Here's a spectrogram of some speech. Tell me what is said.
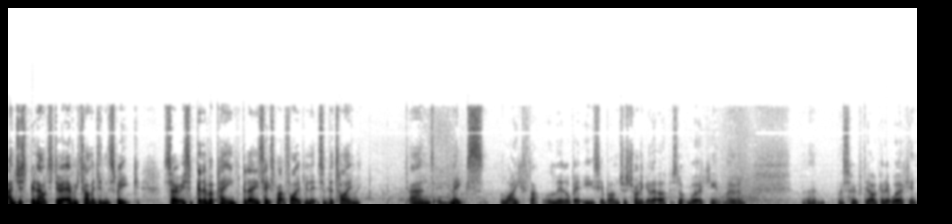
and just been able to do it every time I didn't speak. So it's a bit of a pain, but it only takes about five minutes of the time, and it makes life that little bit easier. But I'm just trying to get it up. It's not working at the moment. Um, let's hopefully I'll get it working.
